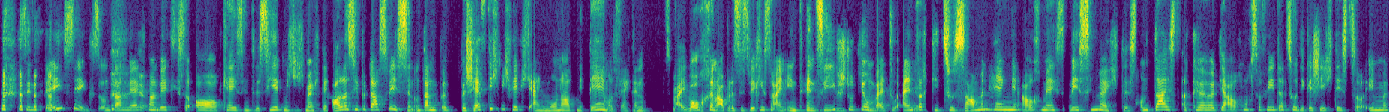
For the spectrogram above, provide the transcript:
sind Basics. Und dann merkt man wirklich so, oh, okay, es interessiert mich, ich möchte alles über das wissen. Und dann beschäftige ich mich wirklich einen Monat mit dem oder vielleicht einen zwei Wochen, aber das ist wirklich so ein Intensivstudium, mhm. weil du einfach ja. die Zusammenhänge auch mehr wissen möchtest. Und da ist, gehört ja auch noch so viel dazu. Die Geschichte ist so immer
